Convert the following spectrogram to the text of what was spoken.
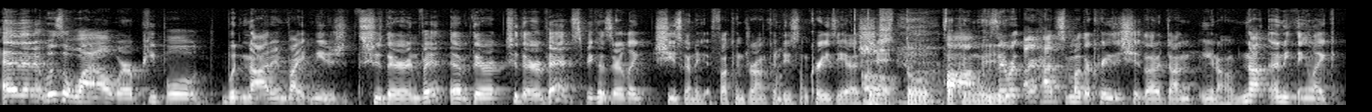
And then it was a while where people would not invite me to, to their event, uh, their to their events because they're like, she's gonna get fucking drunk and do some crazy ass Oh, shit. Um, because there was I had some other crazy shit that I'd done. You know, not anything like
